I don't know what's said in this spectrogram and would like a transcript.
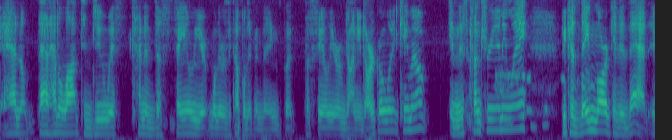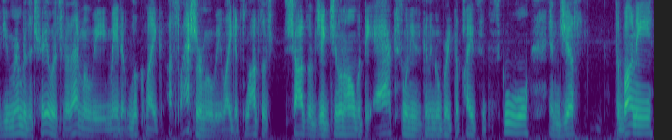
had that had a lot to do with kind of the failure. Well, there was a couple different things, but the failure of Donnie Darko when it came out in this country oh, anyway, because they marketed that. If you remember the trailers for that movie, made it look like a slasher movie. Like it's lots of shots of Jake Gyllenhaal with the axe when he's gonna go break the pipes at the school, and just the bunny.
